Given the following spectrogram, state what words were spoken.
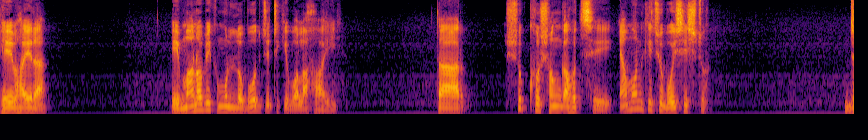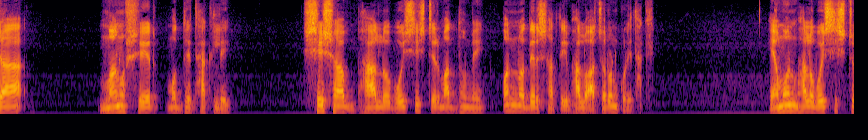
হে ভাইয়েরা, এই মানবিক মূল্যবোধ যেটিকে বলা হয়, তার সূক্ষ্ম সংজ্ঞা হচ্ছে এমন কিছু বৈশিষ্ট্য যা মানুষের মধ্যে থাকলে সেসব ভালো বৈশিষ্ট্যের মাধ্যমে অন্যদের সাথে ভালো আচরণ করে থাকে। এমন ভালো বৈশিষ্ট্য,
